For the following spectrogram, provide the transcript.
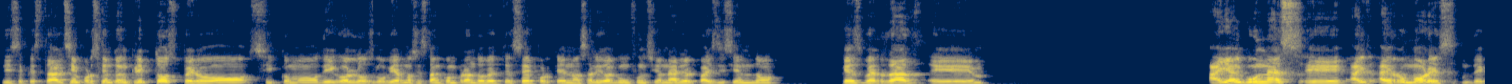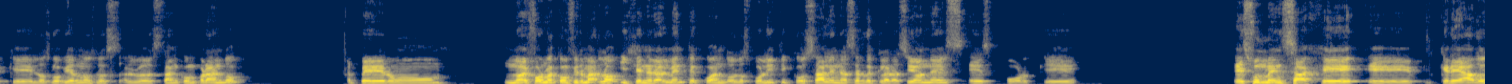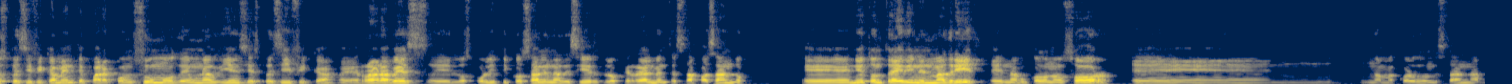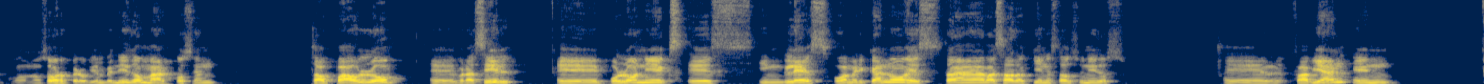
Dice que está al 100% en criptos, pero si, como digo, los gobiernos están comprando BTC, ¿por qué no ha salido algún funcionario del país diciendo que es verdad? Eh, hay algunas, eh, hay, rumores de que los gobiernos lo, están comprando, pero no hay forma de confirmarlo y generalmente cuando los políticos salen a hacer declaraciones es porque es un mensaje eh, creado específicamente para consumo de una audiencia específica. Eh, rara vez eh, los políticos salen a decir lo que realmente está pasando. Newton Trading en Madrid, en Nabucodonosor, no me acuerdo dónde está Nabucodonosor, pero bienvenido. Marcos en Sao Paulo, Brasil. Poloniex es inglés o americano, está basado aquí en Estados Unidos. Eh, Fabián en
